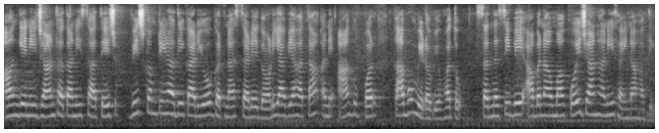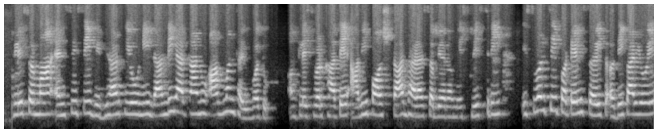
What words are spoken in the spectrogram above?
આ અંગેની જાણ થતાની સાથે જ વીજ કંપનીના અધિકારીઓ ઘટના સ્થળે દોડી આવ્યા હતા અને આગ ઉપર કાબૂ મેળવ્યો હતો. સદનસીબે આ બનાવમાં કોઈ જાનહાનિ થઈ ન હતી. અંકલેશ્વરમાં એનસીસી વિદ્યાર્થીઓની દાંડી યાત્રાનું આગમન થયું હતું. અંકલેશ્વર ખાતે આવી પહોંચતા ધારાસભ્ય રમેશ મિસ્ત્રી, ઈશ્વરસિંહ પટેલ સહિત અધિકારીઓએ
